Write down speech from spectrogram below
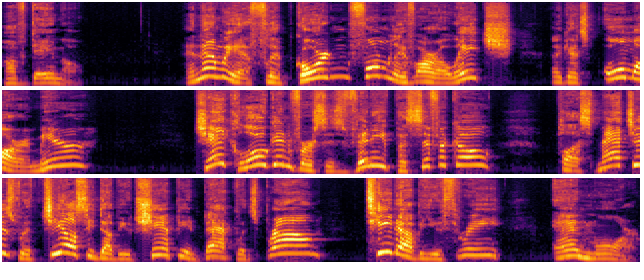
of Damo. And then we have Flip Gordon, formerly of ROH, against Omar Amir. Jake Logan versus Vinny Pacifico, plus matches with GLCW champion Backwoods Brown, TW3, and more.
